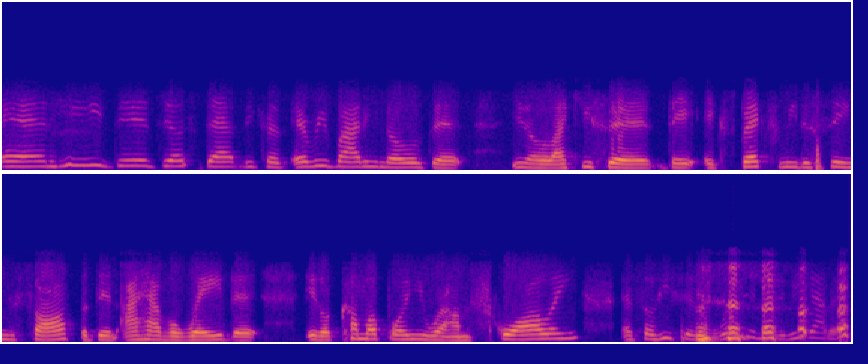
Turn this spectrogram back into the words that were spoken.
and he did just that because everybody knows that you know like you said they expect me to sing soft but then i have a way that it'll come up on you where i'm squalling. And so he said wait a minute we gotta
